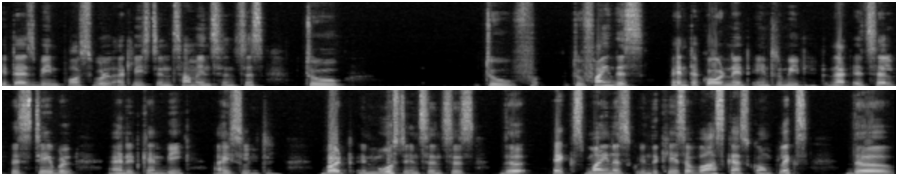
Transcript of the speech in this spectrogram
it has been possible at least in some instances to, to, to find this pentacoordinate intermediate that itself is stable and it can be isolated. But in most instances the x minus in the case of Vaska's complex, the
